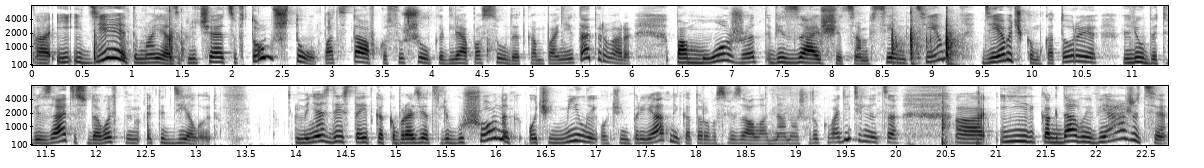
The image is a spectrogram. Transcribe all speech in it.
Э, и идея эта моя заключается в том, что подставка-сушилка для посуды от компании Tupperware поможет вязальщицам, всем тем девочкам, которые любят вязать и с удовольствием это делают. У меня здесь стоит как образец лягушонок, очень милый, очень приятный, которого связала одна наша руководительница. А, и когда вы вяжете,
